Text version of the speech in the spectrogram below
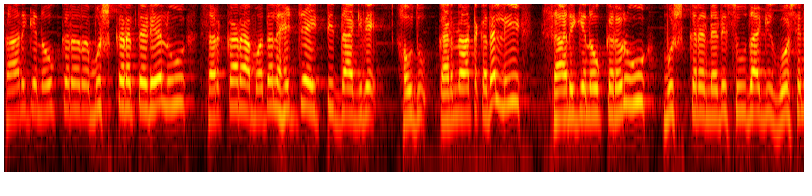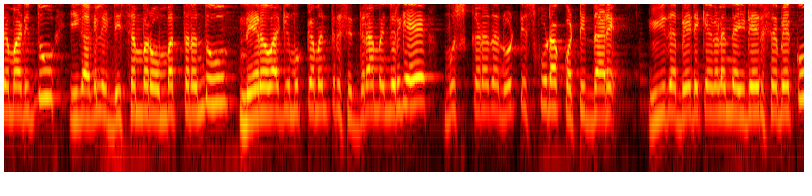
ಸಾರಿಗೆ ನೌಕರರ ಮುಷ್ಕರ ತಡೆಯಲು ಸರ್ಕಾರ ಮೊದಲ ಹೆಜ್ಜೆ ಇಟ್ಟಿದ್ದಾಗಿದೆ. ಹೌದು, ಕರ್ನಾಟಕದಲ್ಲಿ ಸಾರಿಗೆ ನೌಕರರು ಮುಷ್ಕರ ನಡೆಸುವುದಾಗಿ ಘೋಷಣೆ ಮಾಡಿದ್ದು, ಈಗಾಗಲೇ ಡಿಸೆಂಬರ್ ಒಂಬತ್ತರಂದು ನೇರವಾಗಿ ಮುಖ್ಯಮಂತ್ರಿ ಸಿದ್ದರಾಮಯ್ಯರಿಗೆ ಮುಷ್ಕರದ ನೋಟಿಸ್ ಕೂಡ ಕೊಟ್ಟಿದ್ದಾರೆ. ವಿವಿಧ ಬೇಡಿಕೆಗಳನ್ನು ಈಡೇರಿಸಬೇಕು.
